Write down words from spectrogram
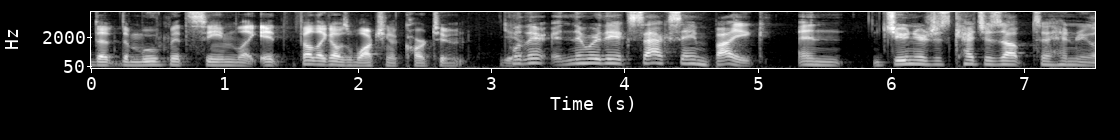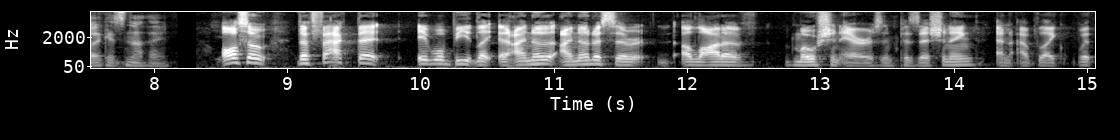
The the movement seemed like it felt like I was watching a cartoon. Yeah. Well, they and they were the exact same bike, and Junior just catches up to Henry like it's nothing. Also, the fact that it will be like I know I noticed there are a lot of motion errors in positioning and I like with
